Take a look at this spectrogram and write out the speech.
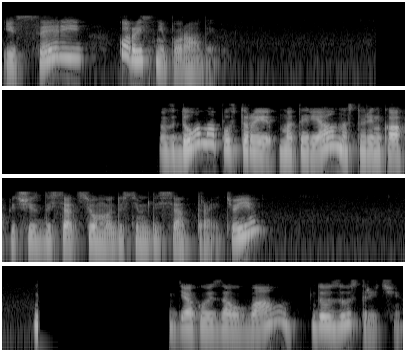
із серії Корисні поради. Вдома повтори матеріал на сторінках від 67 до 73. Дякую за увагу. До зустрічі!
